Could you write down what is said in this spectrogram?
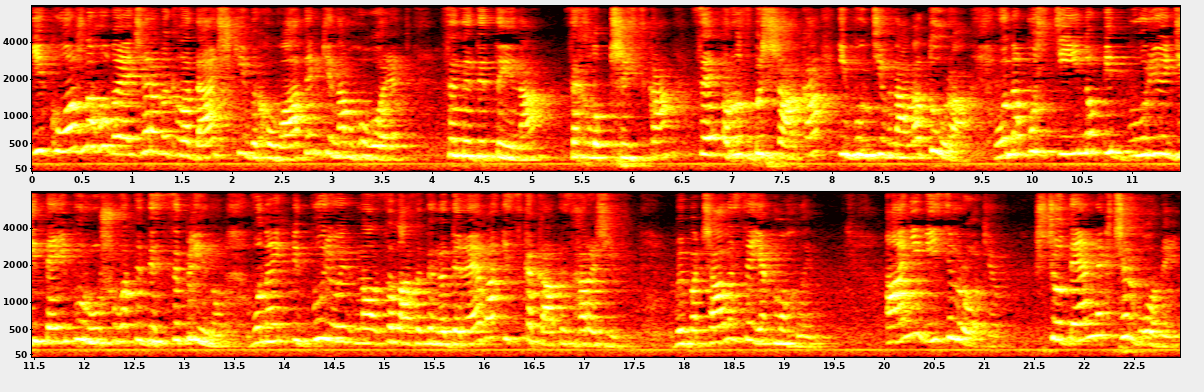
і кожного вечора викладачки, виховательки нам говорять: це не дитина, це хлопчиська, це розбишака і бунтівна натура. Вона постійно підбурює дітей порушувати дисципліну. Вона їх підбурює залазити на дерева і скакати з гаражів. Вибачалися як могли. Ані 8 років. Щоденник червоний.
